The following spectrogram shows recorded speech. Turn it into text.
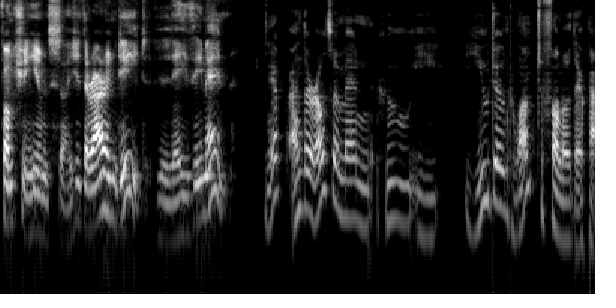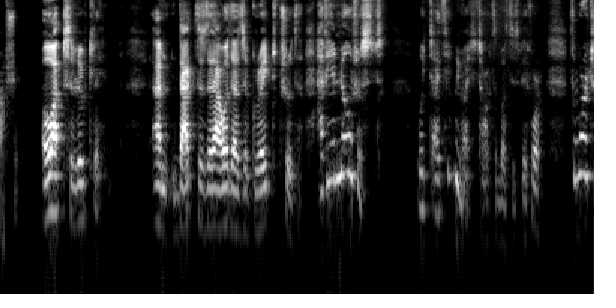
functioning human society, there are indeed lazy men. Yep, and there are also men who you don't want to follow their passion. Oh, absolutely. Um, that is that, that's a great truth. Have you noticed? Which I think we might have talked about this before. The word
